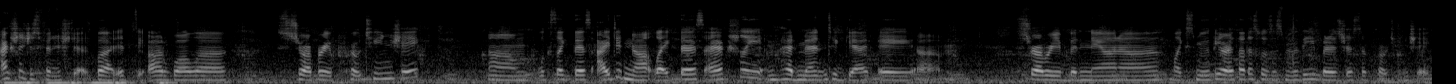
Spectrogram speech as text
I actually just finished it, but it's the Odwalla Strawberry Protein Shake. Um, looks like this. I did not like this. I actually had meant to get a um, strawberry banana like smoothie, or I thought this was a smoothie, but it's just a protein shake.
